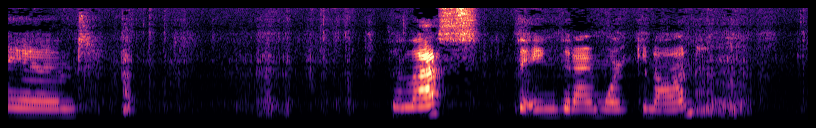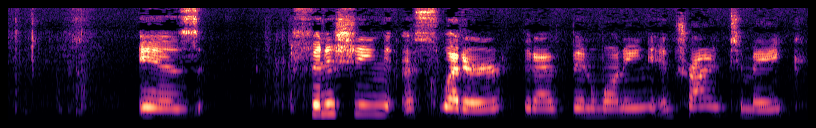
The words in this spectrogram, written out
And the last thing that I'm working on is finishing a sweater that I've been wanting and trying to make.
